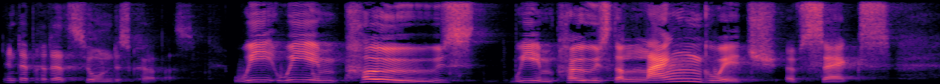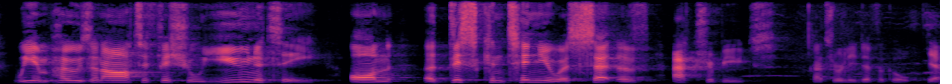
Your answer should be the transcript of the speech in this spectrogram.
Interpretation des Körpers. We we impose we impose the language of sex. We impose an artificial unity on a discontinuous set of attributes. That's really difficult. Ja.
